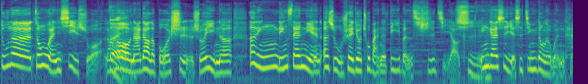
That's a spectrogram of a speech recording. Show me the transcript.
读了中文系所，然后拿到了博士，所以呢，二零零三年二十五岁就出版了第一本诗集哦，是应该是也是惊动了文坛。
